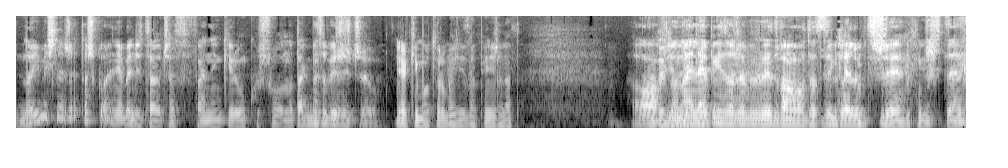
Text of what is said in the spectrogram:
No i myślę, że to szkolenie będzie cały czas w fajnym kierunku szło. No tak bym sobie życzył. Jaki motor będzie za 5 lat? Och, no najlepiej to, żeby były dwa motocykle lub trzy już wtedy.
